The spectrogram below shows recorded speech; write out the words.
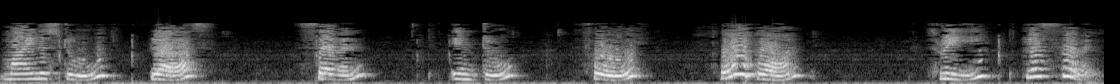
minus 2 plus 7 into 4 whole upon 3 plus 7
